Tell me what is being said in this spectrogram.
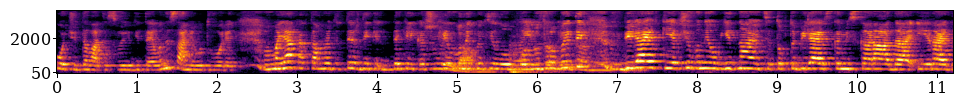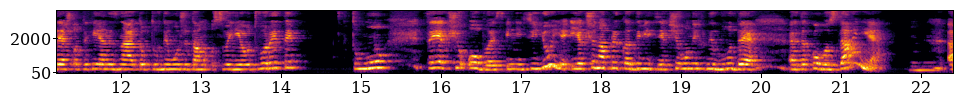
хочуть давати своїх дітей, вони самі утворять. В Маяках там вроді теж декі- декілька шкіл Ну, вони да. хотіли Ну, зробити. В Біляївці, якщо вони об'єднаються, тобто Біляївська міська рада і райдеш, отаке я не знаю, тобто вони можуть там своє утворити. Тому це якщо область ініціює, і якщо, наприклад, дивіться, якщо у них не буде е, такого здання, Мгм. а,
